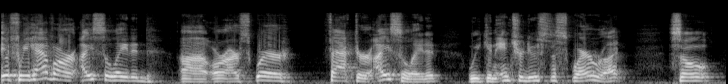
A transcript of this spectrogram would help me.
if we have our isolated uh, or our square factor isolated, we can introduce the square root. So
